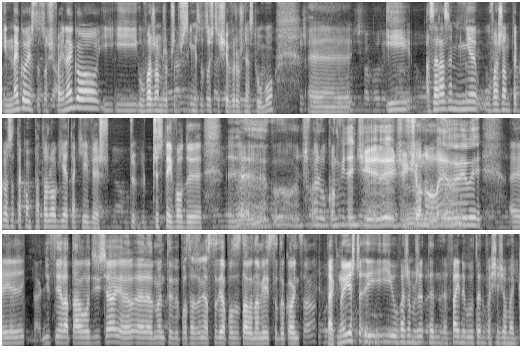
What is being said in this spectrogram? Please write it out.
innego, jest to coś fajnego i, i uważam, że przede wszystkim jest to coś, co się wyróżnia z tłumu. E, I, a zarazem nie uważam tego za taką patologię takiej, wiesz, czy, czystej wody, e, Cwelu, konfidencie, czyściono, e, e, e. Tak, nic nie latało dzisiaj, e- elementy wyposażenia studia pozostały na miejscu do końca. Tak, no i jeszcze i, i uważam, że ten fajny był ten właśnie ziomek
